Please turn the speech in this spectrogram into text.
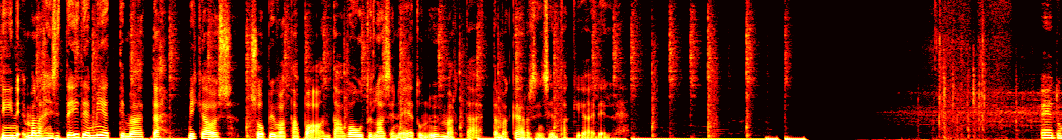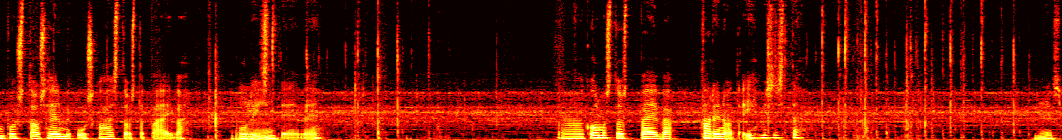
Niin mä lähdin sitten itse miettimään, että mikä olisi sopiva tapa antaa voutilaisen Eetun ymmärtää, että mä kärsin sen takia edelleen. Eetun postaus helmikuussa 12. päivä. Poliisi TV. Ää, 13. päivä tarinoita ihmisistä. Yes.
